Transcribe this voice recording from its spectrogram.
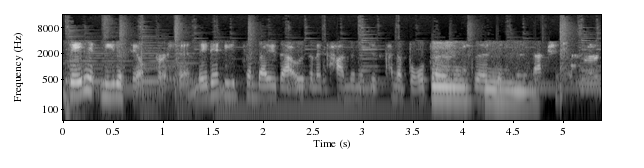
They didn't need a salesperson. They didn't need somebody that was going to come in and just kind of bulldoze mm-hmm. the, transaction over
